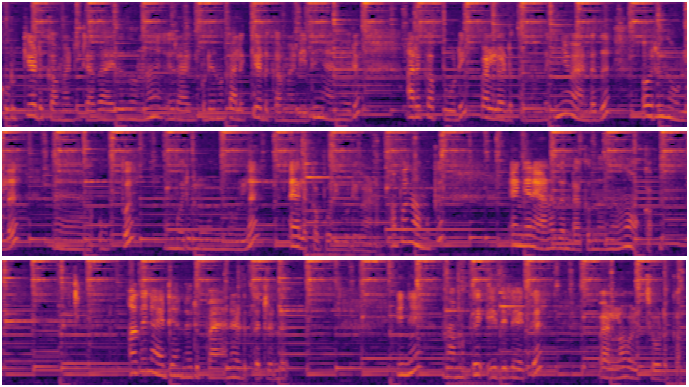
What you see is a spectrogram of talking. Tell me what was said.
കുറുക്കിയെടുക്കാൻ വേണ്ടിയിട്ട് അതായത് ഇതൊന്ന് റാഗിപ്പൊടി ഒന്ന് കലക്കിയെടുക്കാൻ വേണ്ടിയിട്ട് ഞാനൊരു അര കപ്പ് കൂടി വെള്ളം എടുക്കുന്നുണ്ട്. ഇനി വേണ്ടത് ഒരു നുള്ള് ഉപ്പ് ഒരു മൂന്ന് നുള്ള് ഏലക്കപ്പൊടി കൂടി വേണം. അപ്പോൾ നമുക്ക് എങ്ങനെയാണ് ഇത് ഉണ്ടാക്കുന്നതെന്ന് നോക്കാം. അതിനായിട്ട് ഞാനൊരു പാൻ എടുത്തിട്ടുണ്ട്. ഇനി നമുക്ക് ഇതിലേക്ക് വെള്ളം ഒഴിച്ചു കൊടുക്കാം.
